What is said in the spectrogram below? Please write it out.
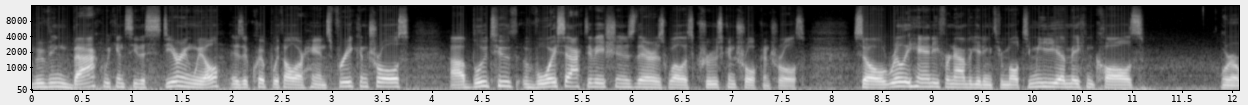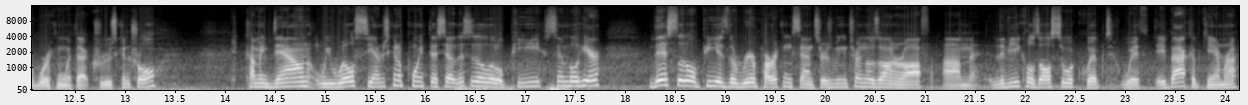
Moving back, we can see the steering wheel is equipped with all our hands-free controls. Uh, Bluetooth voice activation is there as well as cruise control controls. So really handy for navigating through multimedia, making calls, or working with that cruise control. Coming down, we will see, I'm just gonna point this out. This is a little P symbol here. This little P is the rear parking sensors. We can turn those on or off. Um, the vehicle is also equipped with a backup camera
